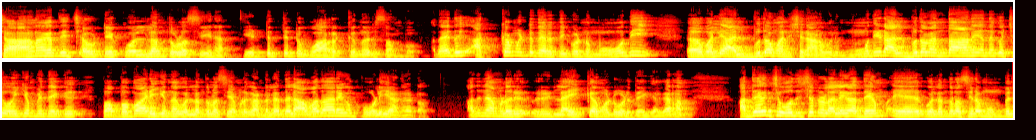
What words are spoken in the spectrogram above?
ചാണകത്തിൽ ചവിട്ടിയ കൊല്ലം തുളസീനെ എടുത്തിട്ട് വറുക്കുന്ന ഒരു സംഭവം. അതായത് അക്കമിട്ട് നിരത്തിക്കൊണ്ട് മോദി വലിയ അത്ഭുത മനുഷ്യനാണ് പോലും. മോദിയുടെ അത്ഭുതം എന്താണ് എന്നൊക്കെ ചോദിക്കുമ്പോഴത്തേക്ക് പപ്പപ്പ അടിക്കുന്ന കൊല്ലം തുളസി നമ്മൾ കണ്ടല്ലോ. എന്തായാലും അവതാരകം പൊളിയാണ് കേട്ടോ. അതിന് നമ്മളൊരു ഒരു ലൈക്ക് അങ്ങോട്ട് കൊടുത്തേക്കുക. കാരണം അദ്ദേഹം ചോദിച്ചിട്ടുള്ള അല്ലെങ്കിൽ അദ്ദേഹം കൊല്ലം തുളസിയുടെ മുമ്പിൽ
